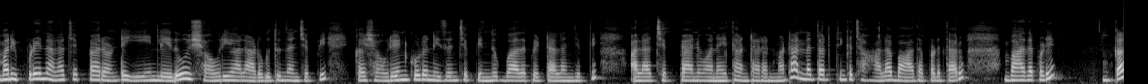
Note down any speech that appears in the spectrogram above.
మరి ఇప్పుడేంది అలా చెప్పారు? అంటే ఏం లేదు శౌర్య అలా అడుగుతుందని చెప్పి ఇంకా శౌర్యని కూడా నిజం చెప్పి ఎందుకు బాధ పెట్టాలని చెప్పి అలా చెప్పాను అని అయితే అంటారనమాట. అన్న తర్వాత ఇంకా చాలా బాధపడతారు. బాధపడి ఇంకా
